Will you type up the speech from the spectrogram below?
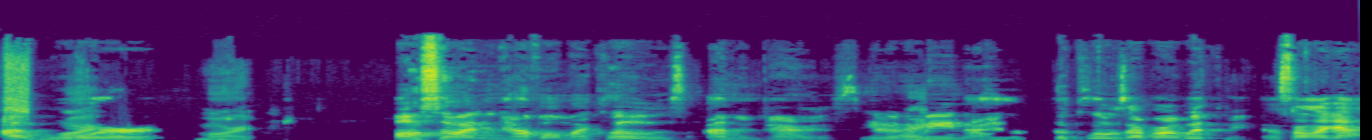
I Smart. wore. Smart. Also, I didn't have all my clothes. I'm in Paris. You know what I mean? I have the clothes I brought with me. That's all I got.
